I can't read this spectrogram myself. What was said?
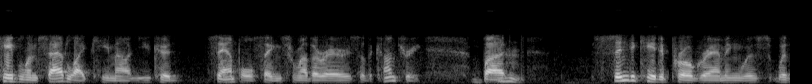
cable and satellite came out, you could sample things from other areas of the country. But syndicated programming was was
